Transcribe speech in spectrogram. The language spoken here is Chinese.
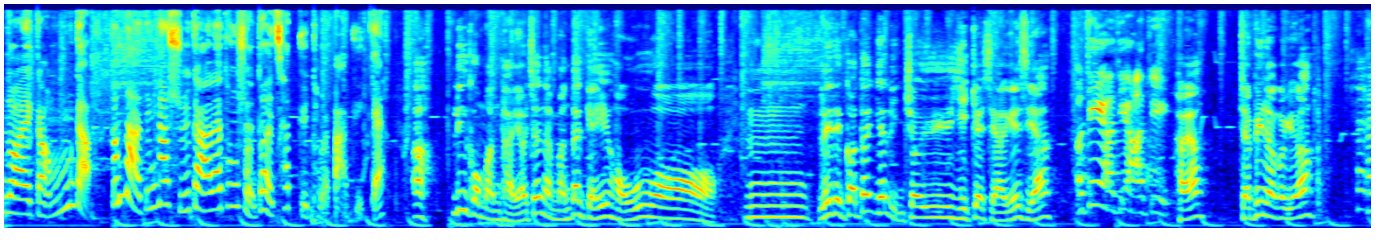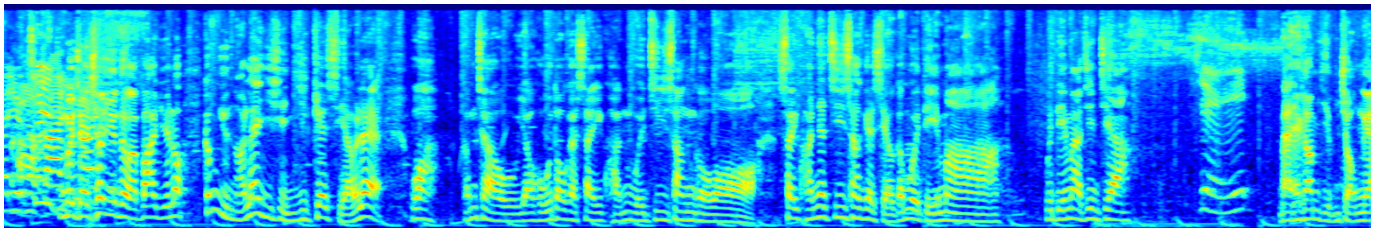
原来系咁噶，咁但系点解暑假咧通常都系七月同埋八月嘅？啊，呢个问题又真系问得几好。嗯，你哋觉得一年最热嘅时候系几时啊？我知，我知，我知。系啊，就系边两个月啊？七月、咪就系七月同埋八月咯。咁原来咧以前热嘅时候咧，哇，咁就有好多嘅细菌会滋生噶。细菌一滋生嘅时候，咁会点啊？会点啊？知唔知啊？死。係咁严重嘅？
